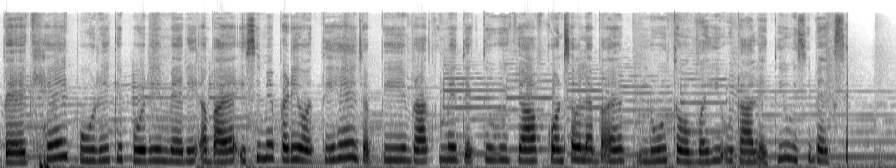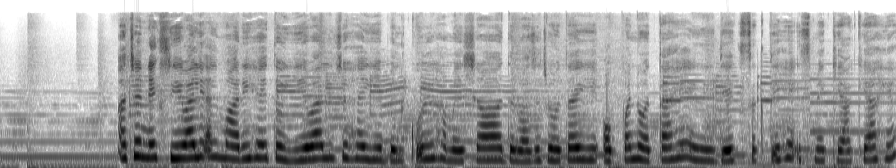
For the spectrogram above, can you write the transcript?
बैग है। पूरी के पूरी मेरी अबाया इसी में पड़ी होती है। जब भी रात को मैं देखती हूँ कि आप कौन सा वाला अबाया लूँ तो वही उठा लेती हूँ इसी बैग से। अच्छा नेक्स्ट ये वाली अलमारी है तो ये वाली जो है, ये बिल्कुल हमेशा दरवाज़ा जो होता है, ये ओपन होता है। देख सकते हैं इसमें क्या क्या है।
